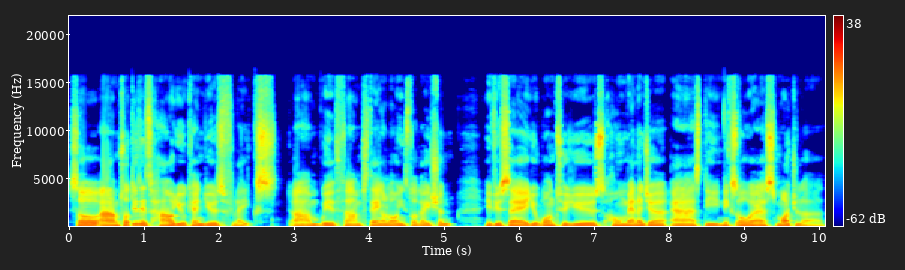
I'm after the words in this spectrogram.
So, um, so this is how you can use Flakes um, with um, standalone installation. If you say you want to use Home Manager as the NixOS modular,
